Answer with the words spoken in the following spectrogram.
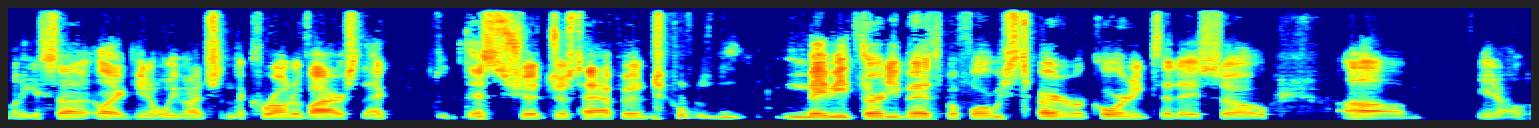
Like you said, like you know, we mentioned the coronavirus that this shit just happened maybe 30 minutes before we started recording today. So, um, you know,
